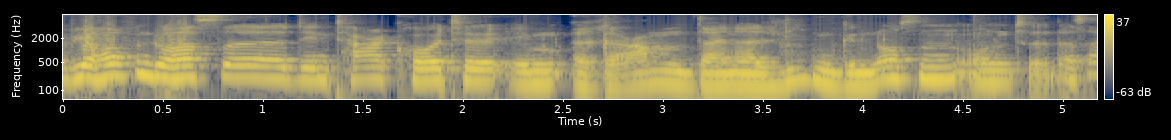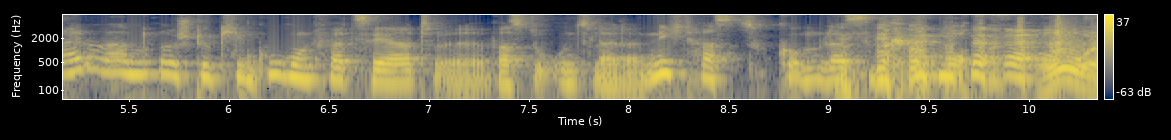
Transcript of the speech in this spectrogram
Wir hoffen, du hast äh, den Tag heute im Rahmen deiner Lieben genossen und äh, das ein oder andere Stückchen Kuchen verzehrt, äh, was du uns leider nicht hast zukommen lassen können. oh, oh,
